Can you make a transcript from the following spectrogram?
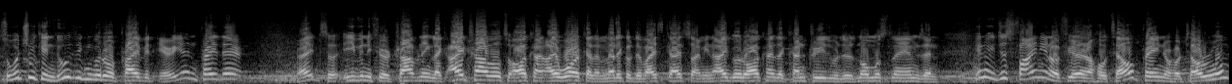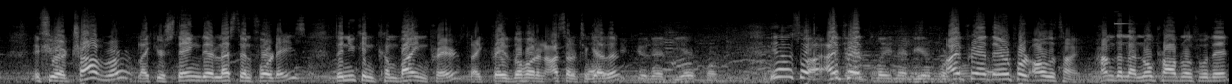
So what you can do is you can go to a private area and pray there, right? So even if you're traveling, like I travel to all kind, I work as a medical device guy, so I mean I go to all kinds of countries where there's no Muslims, and you know you just find, you know, if you're in a hotel, pray in your hotel room. If you're a traveler, like you're staying there less than four days, then you can combine prayers, like pray Dhuhr and Asr together. You're at the airport. Yeah, so I, I pray. At the airport. I pray at the airport all the time. Alhamdulillah, no problems with it,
